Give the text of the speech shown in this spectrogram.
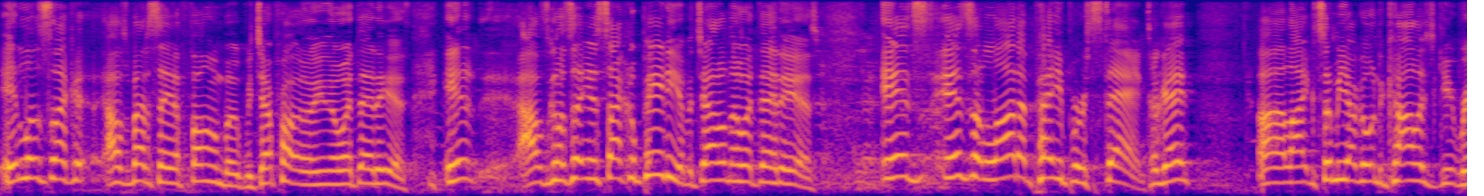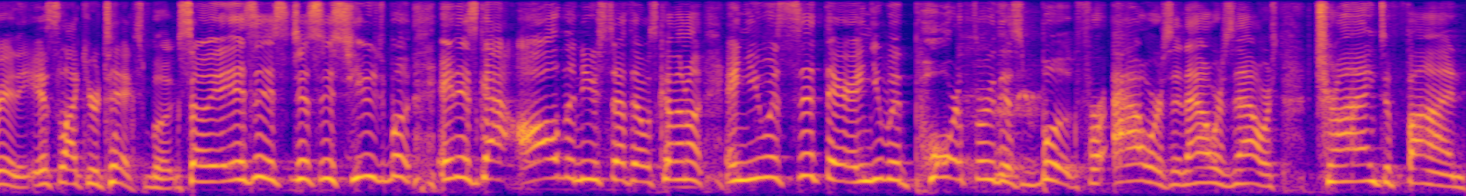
It looks like, a, I was about to say a phone book, but y'all probably don't even know what that is. It, I was going to say encyclopedia, but y'all don't know what that is. It's, it's a lot of paper stacked, okay? Uh, like some of y'all going to college, get ready. It's like your textbook. So it's, it's just this huge book, and it's got all the new stuff that was coming on. And you would sit there and you would pour through this book for hours and hours and hours trying to find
